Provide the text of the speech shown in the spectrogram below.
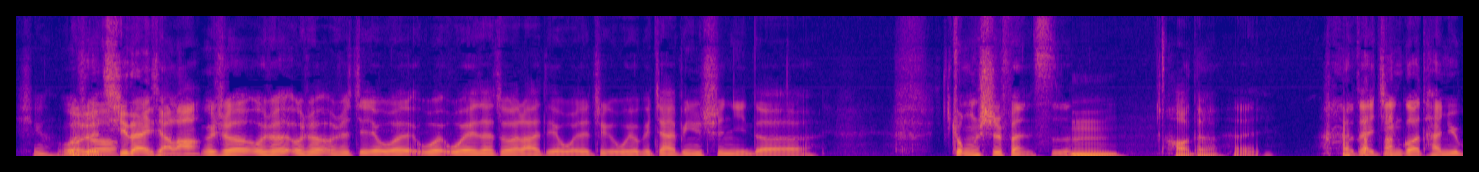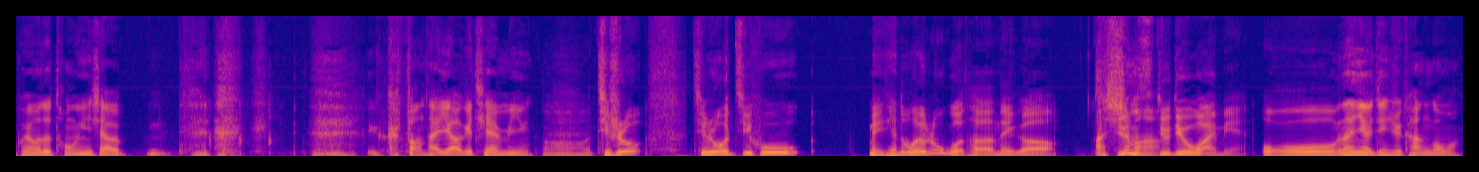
行，我说我就期待一下了啊。我说我说我说我说姐姐，我我我也在做拉爹，我的这个我有个嘉宾是你的忠实粉丝，嗯，好的。哎，我在经过他女朋友的同意下，嗯， 帮他要个签名嗯，其实其实我几乎每天都会路过他的那个啊，是吗？studio 外面，哦，那你有进去看过吗？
